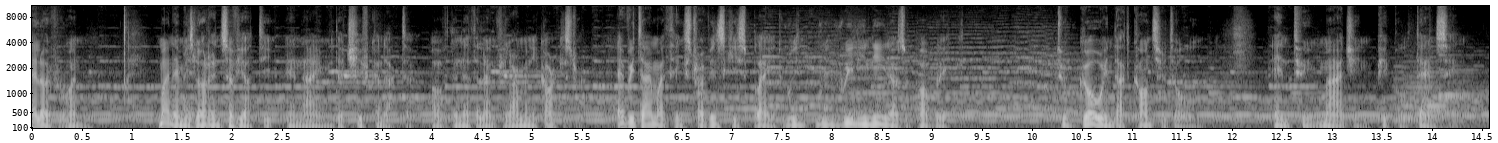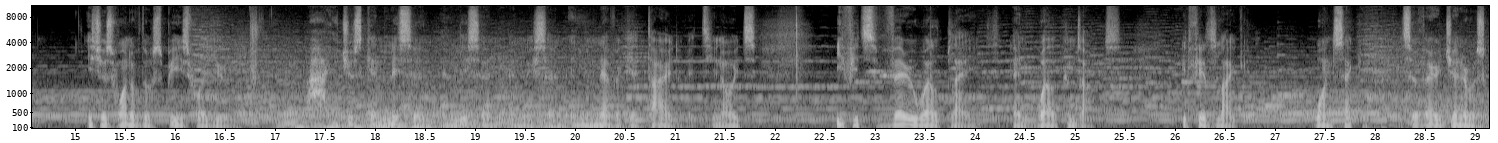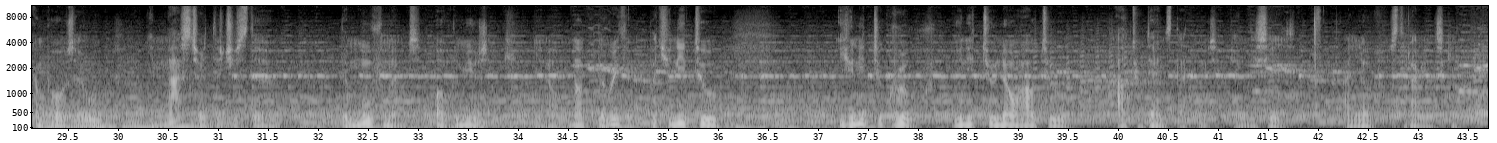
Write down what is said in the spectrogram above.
Hello, everyone. My name is Lorenzo Viotti, and I'm the chief conductor of the Netherlands Philharmonic Orchestra. Every time I think Stravinsky is played, we, we really need, as a public, to go in that concert hall and to imagine people dancing. It's just one of those pieces where you, ah, you just can listen and listen and listen, and you never get tired of it. You know, it's if it's very well played and well conducted, it feels like one second. It's a very generous composer who he mastered the, just the the movement of the music, you know, not the rhythm, but you need to you need to groove. You need to know how to how to dance that music. And this is I love Stravinsky.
